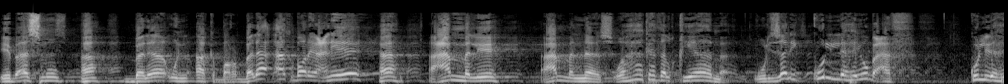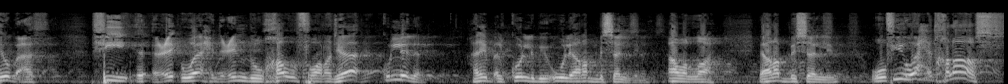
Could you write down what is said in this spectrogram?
يبقى اسمه ها بلاء أكبر. بلاء أكبر يعني إيه؟ ها عم الإيه؟ عم الناس. وهكذا القيامة. ولذلك كل اللي هيبعث كل اللي هيبعث في واحد عنده خوف ورجاء كلنا. هيبقى الكل بيقول يا رب سلم. آه والله. يا رب سلم. وفي واحد خلاص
